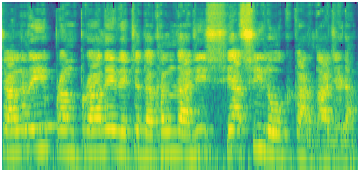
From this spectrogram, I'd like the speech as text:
ਚੱਲ ਰਹੀ ਪਰੰਪਰਾ ਦੇ ਵਿੱਚ ਦਖਲਅੰਦਾਜ਼ੀ ਸਿਆਸੀ ਲੋਕ ਕਰਦਾ ਜਿਹੜਾ।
